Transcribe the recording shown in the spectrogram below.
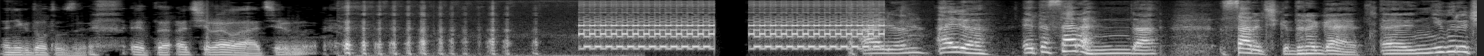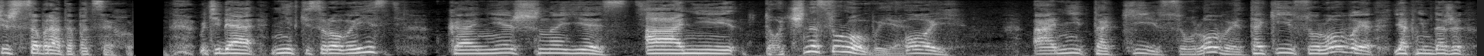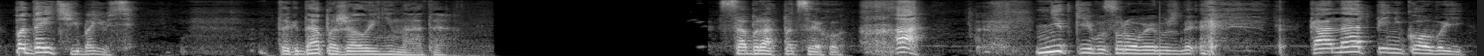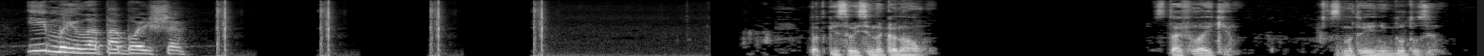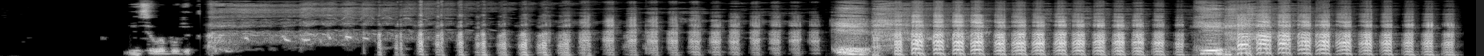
анекдотузы. Это очаровательно. Алло. Алло, это Сара? Да. Сарочка, дорогая, э, не выручишь собрата по цеху? У тебя нитки суровые есть? Конечно, есть. А они точно суровые? Ой, Они такие суровые, такие суровые, я к ним даже подойти боюсь. Тогда, пожалуй, не надо. Собрат по цеху. Ха! Нитки ему суровые нужны. Канат пеньковый и мыло побольше. Подписывайся на канал. Ставь лайки. Смотри анекдотузы. Весело будет. Ha ha ha ha ha!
